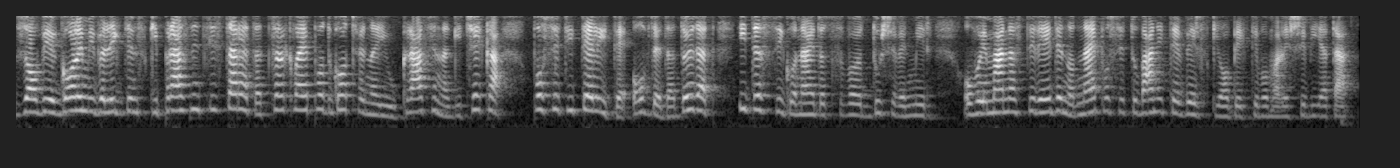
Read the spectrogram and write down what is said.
За овие големи великденски празници старата црква е подготвена и украсена ги чека посетителите овде да дојдат и да си го најдат својот душевен мир. Овој манастир е еден од најпосетуваните верски објекти во Малешевијата.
